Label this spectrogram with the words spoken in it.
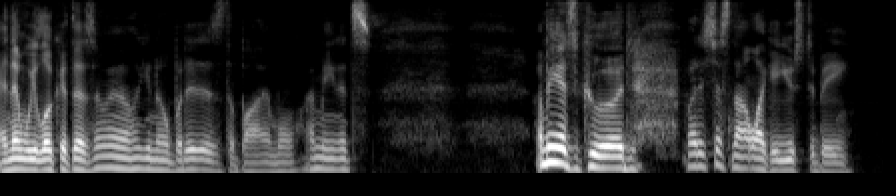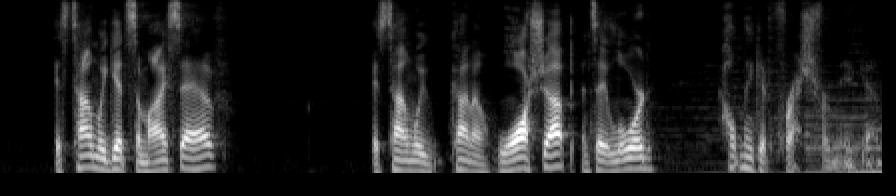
and then we look at this, well, you know, but it is the Bible. I mean, it's, I mean, it's good, but it's just not like it used to be. It's time we get some salve it's time we kind of wash up and say, Lord, help make it fresh for me again.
